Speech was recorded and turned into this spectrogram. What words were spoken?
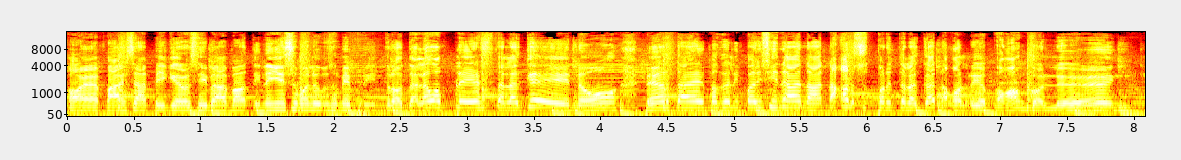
O yan, pa isa, picker sa ibabaw, tingnan niyo sumalubong sa may free throw. Dalawang players talaga eh, no? Pero dahil magaling pa rin si Nana, nakalusot pa rin talaga, nakalaya pa nga, galing.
